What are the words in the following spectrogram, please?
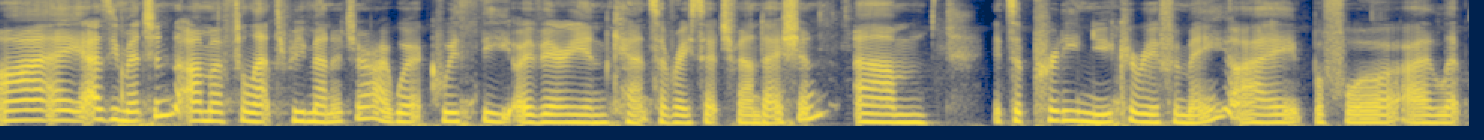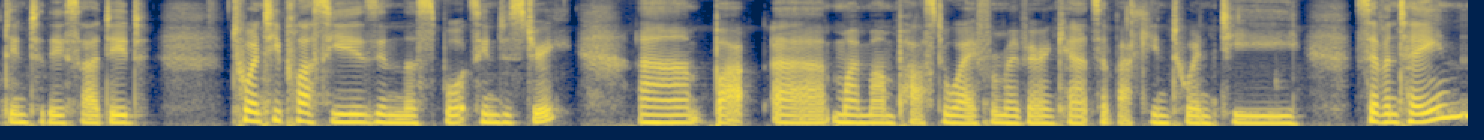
I, as you mentioned, I'm a philanthropy manager. I work with the Ovarian Cancer Research Foundation. Um, it's a pretty new career for me. I before I leapt into this, I did 20 plus years in the sports industry, um, but uh, my mum passed away from ovarian cancer back in 2017,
